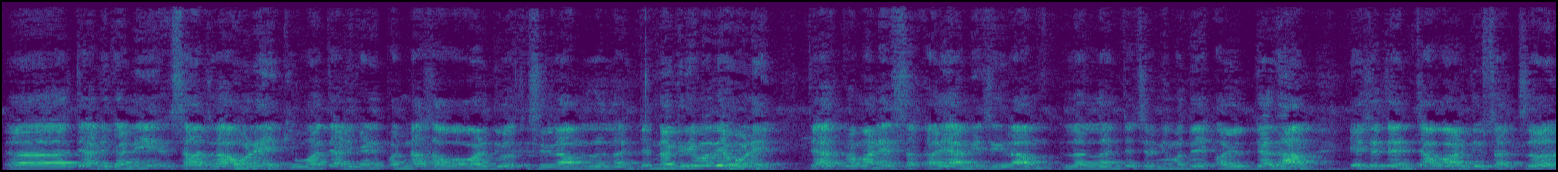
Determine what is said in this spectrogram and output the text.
त्या ठिकाणी साजरा होणे किंवा त्या ठिकाणी पन्नासावा वाढदिवस श्रीराम लल्लांच्या नगरीमध्ये होणे त्याचप्रमाणे सकाळी आम्ही श्रीराम लल्लांच्या श्रेणीमध्ये अयोध्या धाम येथे त्यांच्या वाढदिवसाचं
